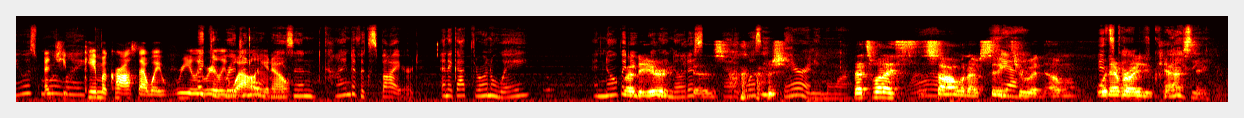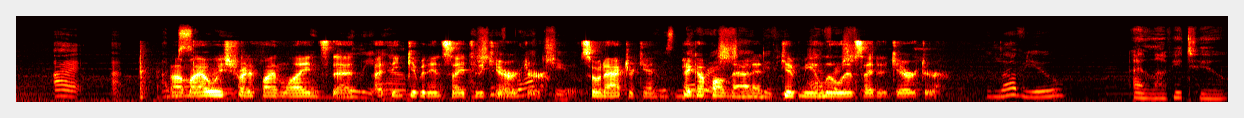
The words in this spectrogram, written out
it was and she like, came across that way really, like really well. You know. reason kind of expired, and it got thrown away, and nobody Glad to hear really it, noticed because- that it wasn't there anymore. That's what I s- saw when I was sitting Yeah. through it. Um, whenever I do crazy. casting, I, I I'm um, I always try to find lines I that really I think am. give an insight to I the character, so an actor can pick up on that and give me a little ever. insight into the character. I love you. I love you too.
